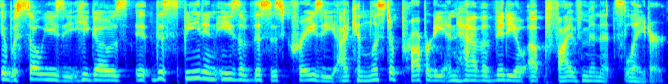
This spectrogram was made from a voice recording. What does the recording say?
it was so easy. He goes, "The speed and ease of this is crazy. I can list a property and have a video up five minutes later."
